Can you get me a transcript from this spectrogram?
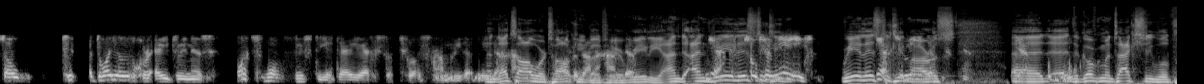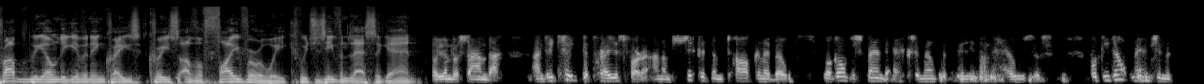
So, t- the way I look at Adrian is, what's 150 a day extra to a family that needs And that's all we're talking about here, really. And and Yeah, so realistically, me- realistically, yeah, Morris, uh, uh, the government actually will probably only give an increase, increase of a fiver a week, which is even less again. I understand that. And they take the praise for it. And I'm sick of them talking about we're going to spend X amount of billion on houses. But they don't mention it's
